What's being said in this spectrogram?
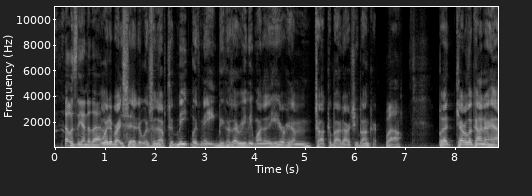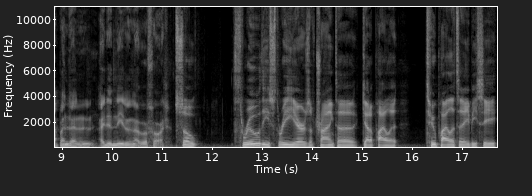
that was the end of that. Whatever I said, it was enough to meet with me because I really wanted to hear him talk about Archie Bunker. Wow. But Carroll O'Connor happened, and I didn't need another thought. So, through these three years of trying to get a pilot, two pilots at ABC,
